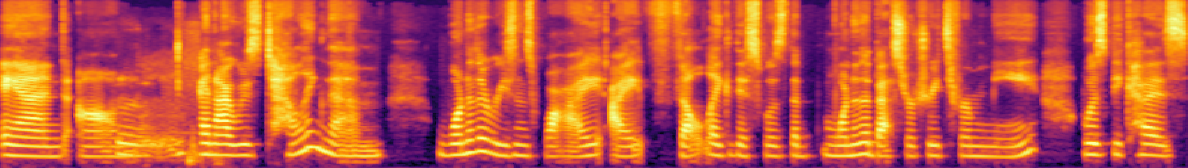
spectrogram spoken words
and um, mm. and I was telling them one of the reasons why I felt like this was the one of the best retreats for me was because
